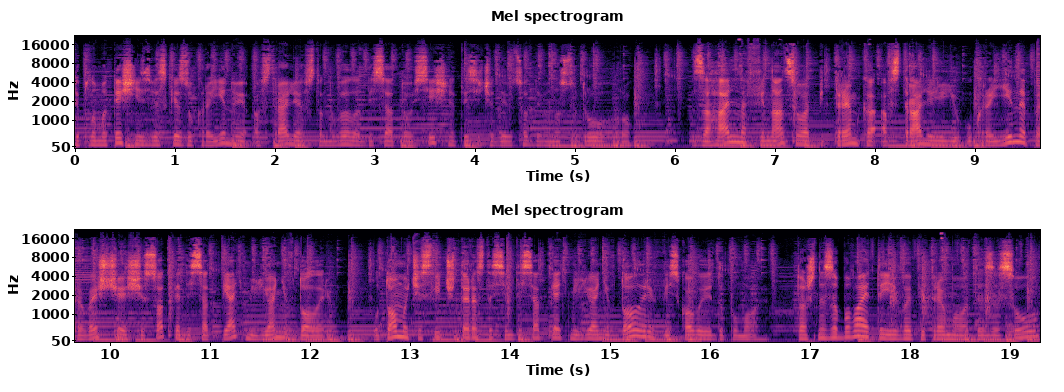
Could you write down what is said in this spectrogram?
Дипломатичні зв'язки з Україною Австралія встановила 10 січня 1992 року. Загальна фінансова підтримка Австралією України перевищує 655 мільйонів доларів у тому числі 475 мільйонів доларів військової допомоги. Тож не забувайте і ви підтримувати ЗСУ,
